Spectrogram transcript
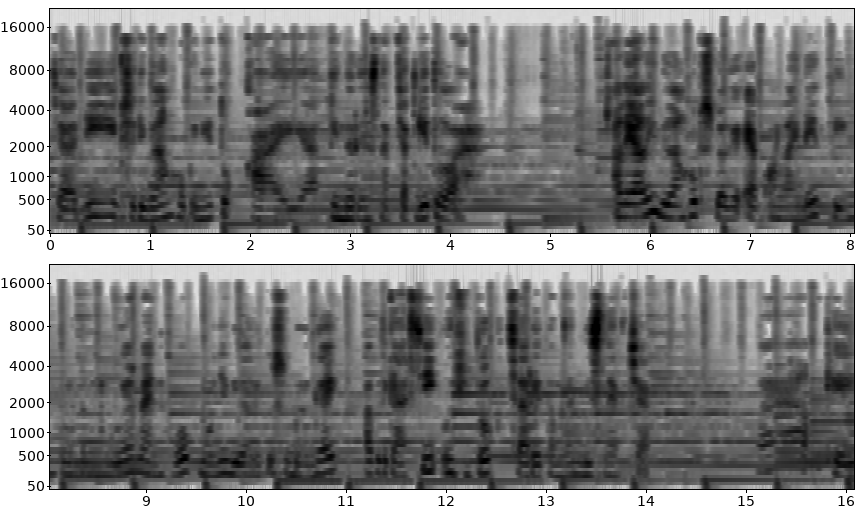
Jadi, bisa dibilang Hope ini tuh kayak Tindernya Snapchat gitu lah. Alih-alih bilang Hoop sebagai app online dating, teman-teman gue main Hoop maunya bilang itu sebagai aplikasi untuk cari teman di Snapchat. Well, oke. Okay.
